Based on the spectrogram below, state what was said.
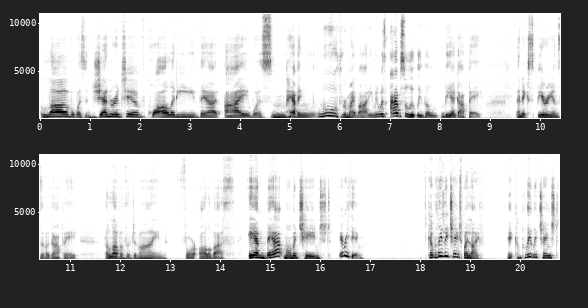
love was a generative quality that I was mm, having moved through my body. I mean, it was absolutely the, the agape, an experience of agape, the love of the divine for all of us. And that moment changed everything, completely changed my life. It completely changed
